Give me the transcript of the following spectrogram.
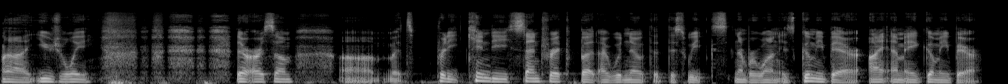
Uh, usually, there are some, um, it's pretty kindie centric, but I would note that this week's number one is Gummy Bear. I am a Gummy Bear,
